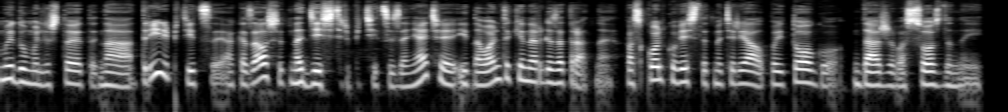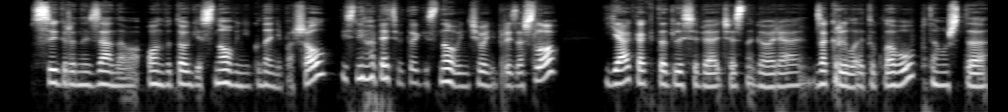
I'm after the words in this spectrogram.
Мы думали, что это на три репетиции, а оказалось, что это на 10 репетиций занятия и довольно-таки энергозатратное. Поскольку весь этот материал по итогу, даже воссозданный, сыгранный заново, он в итоге снова никуда не пошел, и с ним опять в итоге снова ничего не произошло, я как-то для себя, честно говоря, закрыла эту главу, потому что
